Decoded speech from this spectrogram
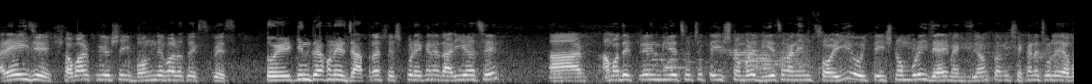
আর এই যে, সবার প্রিয় সেই বন্দে ভারত এক্সপ্রেস। তো এর কিন্তু এখন এর যাত্রা শেষ করে এখানে দাঁড়িয়ে আছে। আর আমাদের ট্রেন দিয়েছে হচ্ছে তেইশ নম্বরে, দিয়েছে মানে সরি ওই তেইশ নম্বরেই দেয় ম্যাক্সিমাম তো আমি সেখানে চলে যাব।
